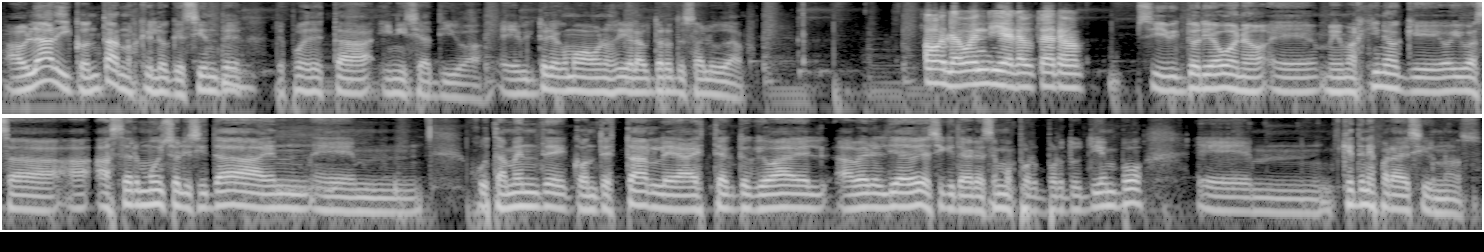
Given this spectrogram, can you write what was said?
hablar y contarnos qué es lo que siente mm. después de esta iniciativa. Victoria, ¿cómo va? Buenos días, Lautaro te saluda. Hola, buen día, Lautaro. Sí, Victoria, bueno, eh, me imagino que hoy vas a, ser muy solicitada en em, justamente contestarle a este acto que va a, haber el día de hoy, así que te agradecemos por, por tu tiempo. Em, ¿Qué tenés para decirnos?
